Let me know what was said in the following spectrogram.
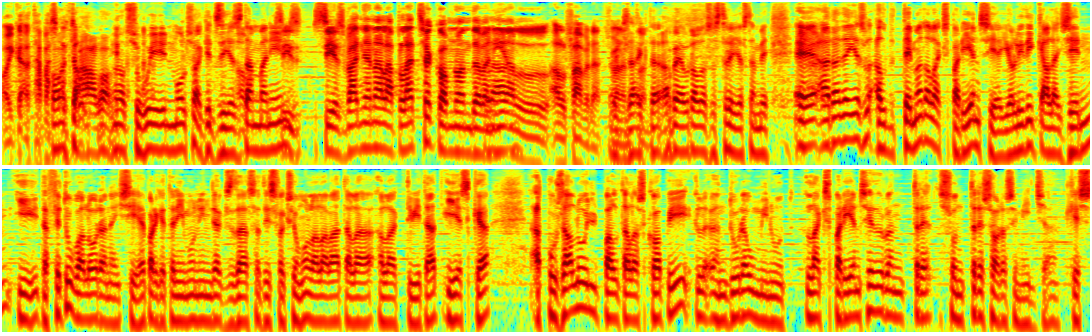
Oi que t'ha Oh, passat? ta, bueno, sovint, molts aquests dies estan venint... Si, si es banyen a la platja, com no han de venir Clar. al, al Fabra, Joan Exacte, Anton? a veure les estrelles també. Eh, ara deies el tema de l'experiència. Jo li dic a la gent, i de fet ho valoren així, eh, perquè tenim un índex de satisfacció molt elevat a la- a l'activitat, i és que a posar l'ull pel telescopi en dura un minut. L'experiència duren tre, són 3 hores i mitja, que és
